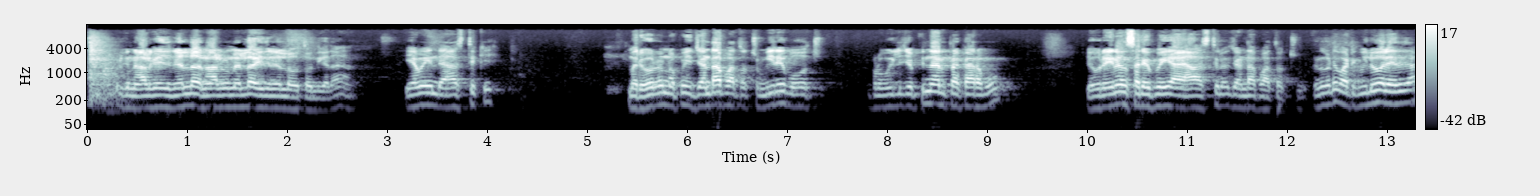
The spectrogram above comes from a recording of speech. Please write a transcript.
ఇప్పటికి నాలుగైదు నెలలు నాలుగు నెలలు ఐదు నెలలు అవుతుంది కదా. ఏమైంది ఆస్తికి? మరి ఎవరన్నా పోయి జెండా పాతవచ్చు మీరే పోవచ్చు. ఇప్పుడు వీళ్ళు చెప్పిన దాని ప్రకారము ఎవరైనా సరిపోయి ఆ ఆస్తిలో జెండా పాతవచ్చు ఎందుకంటే వాటికి విలువ లేదుగా.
